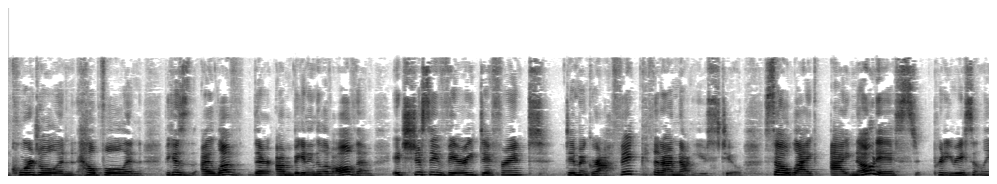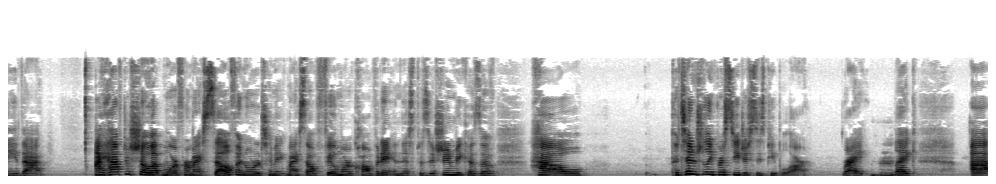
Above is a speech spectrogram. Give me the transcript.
cordial and helpful and because I love their I'm beginning to love all of them. It's just a very different demographic that I'm not used to. So like I noticed pretty recently that I have to show up more for myself in order to make myself feel more confident in this position because of how potentially prestigious these people are, right? Mm-hmm. Like uh,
